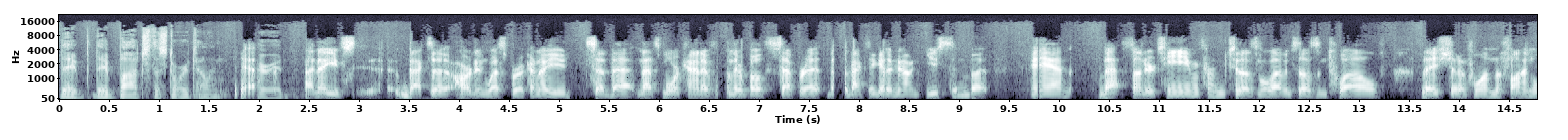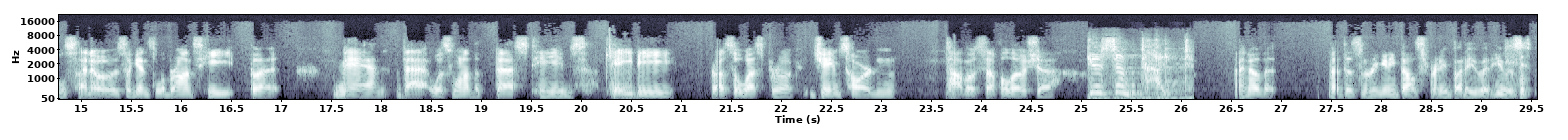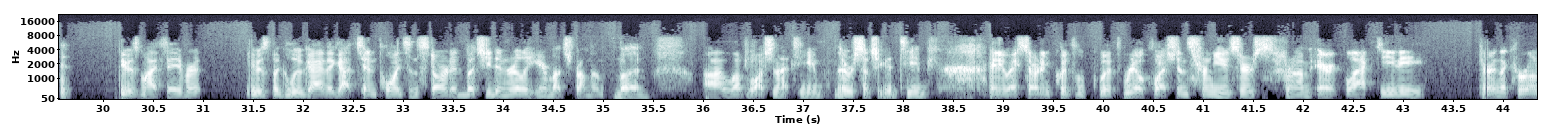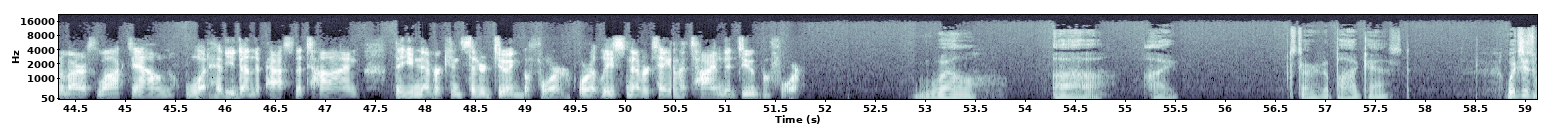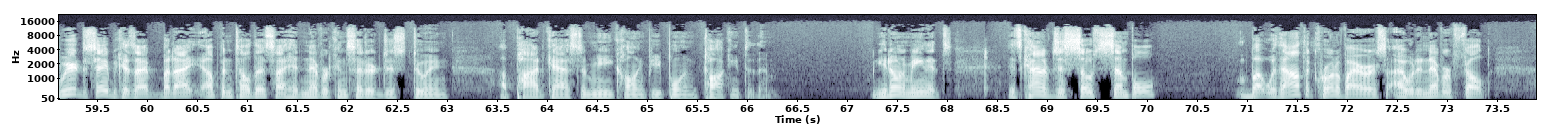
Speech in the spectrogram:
they they botched the storytelling. Yeah. Period. I know you've back to Harden and Westbrook. I know you said that, and that's more kind of when they're both separate. They're back together now in Houston, but man, that Thunder team from 2011, 2012, they should have won the finals. I know it was against LeBron's Heat, but man, that was one of the best teams. KD, Russell Westbrook, James Harden, Thabo Sefolosha. Gesundheit. I know that that doesn't ring any bells for anybody, but he was he was my favorite. He was the glue guy that got ten points and started, but you didn't really hear much from him. But I loved watching that team. They were such a good team. Anyway, starting with with real questions from users from Eric Black TV. during the coronavirus lockdown, what have you done to pass the time that you never considered doing before, or at least never taken the time to do before? Well, uh, I started a podcast, which is weird to say because I, but I, up until this, I had never considered just doing a podcast of me calling people and talking to them. You know what I mean? It's, it's kind of just so simple. But without the coronavirus, I would have never felt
